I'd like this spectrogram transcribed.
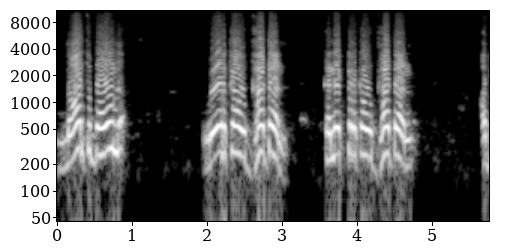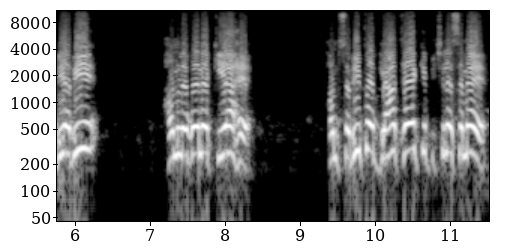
नॉर्थ बाउंड रोड का उद्घाटन कनेक्टर का उद्घाटन अभी अभी हम लोगों ने किया है। हम सभी को ज्ञात है कि पिछले समय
